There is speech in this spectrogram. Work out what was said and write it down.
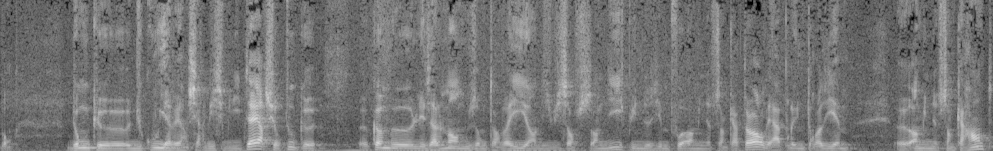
Bon. Donc, euh, du coup, il y avait un service militaire, surtout que, comme les Allemands nous ont envahis en 1870, puis une deuxième fois en 1914, et après une troisième en 1940,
